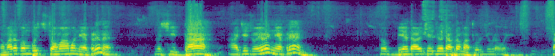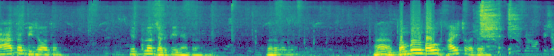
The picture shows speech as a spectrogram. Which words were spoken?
અમારા બંબુ ચોમામાં નીકળે ને સીધા આજે જોયો ને નીકળે ને તો બે દાળ જો આપણા માથોડ જેવડા હોય. કા તો બીજો હતો. એટલો ઝડપી નીકળે બરોબર છે? હા બંબુ બહુ ફાસ્ટ વધે. ઓફિસે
